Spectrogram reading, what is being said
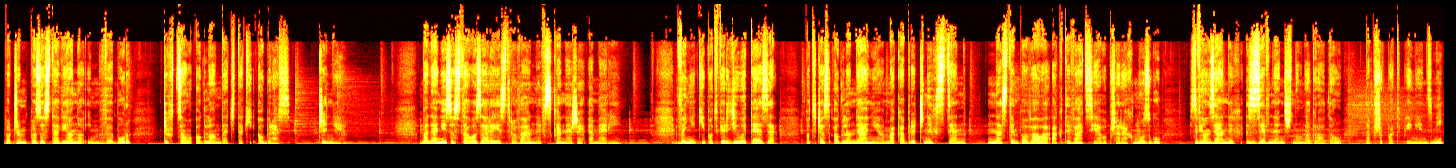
Po czym pozostawiono im wybór, czy chcą oglądać taki obraz, czy nie. Badanie zostało zarejestrowane w skanerze MRI. Wyniki potwierdziły tezę. Podczas oglądania makabrycznych scen następowała aktywacja w obszarach mózgu związanych z zewnętrzną nagrodą, np. pieniędzmi,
